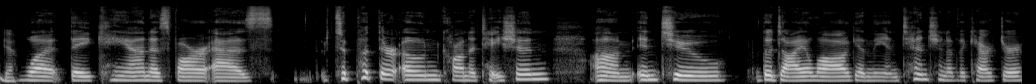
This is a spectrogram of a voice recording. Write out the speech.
yeah. what they can as far as to put their own connotation um, into the dialogue and the intention of the character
